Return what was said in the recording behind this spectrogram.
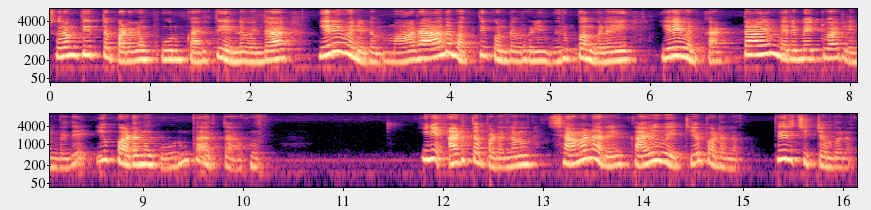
சுரம் தீர்த்த படலம் கூறும் கருத்து என்னவென்றால் இறைவனிடம் மாறாத பக்தி கொண்டவர்களின் விருப்பங்களை இறைவன் கட்டாயம் நிறைவேற்றுவார் என்பது இப்படலம் கூறும் கருத்தாகும். இனி அடுத்த படலம் சமணரை கழுவேற்றிய படலம் திருச்சிற்றம்பலம்.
